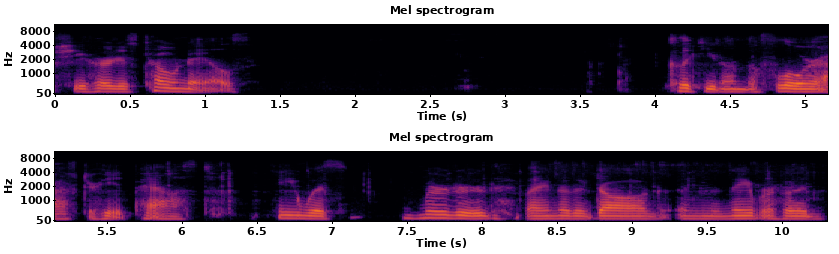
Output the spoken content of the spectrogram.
she heard his toenails clicking on the floor after he had passed. He was murdered by another dog in the neighborhood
